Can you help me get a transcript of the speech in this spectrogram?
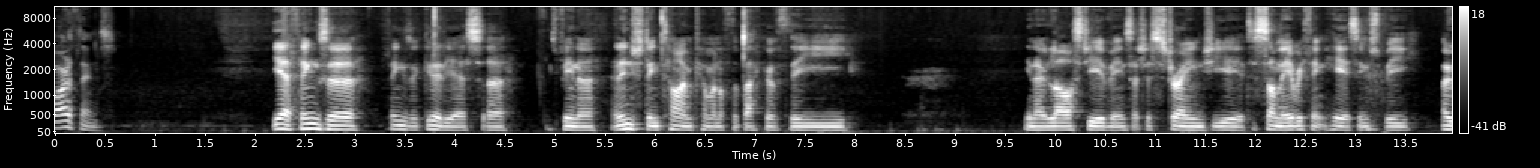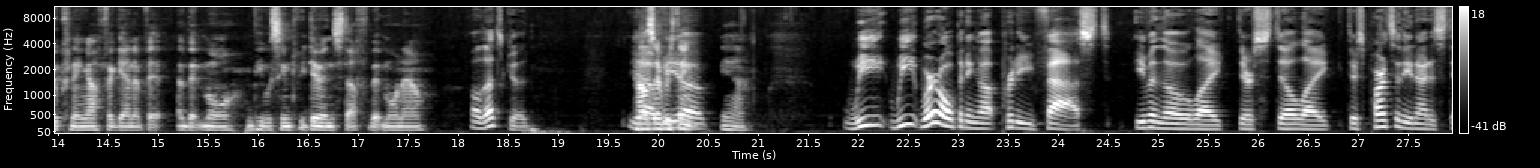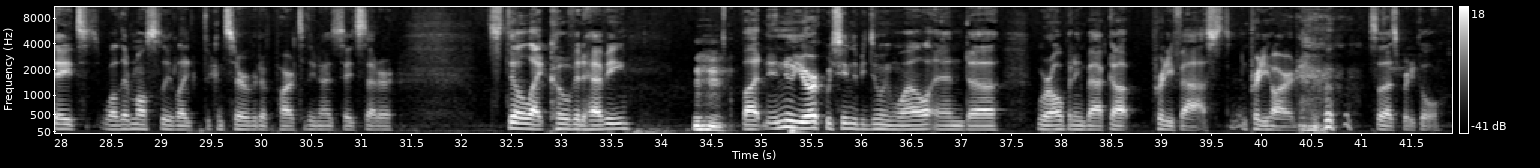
How are things? Yeah, things are things are good. Yes, uh, it's been a, an interesting time coming off the back of the you know last year being such a strange year. To suddenly everything here seems to be opening up again a bit a bit more, and people seem to be doing stuff a bit more now. Oh, that's good. Yeah, How's everything? We, uh, yeah, we we we're opening up pretty fast even though like there's still like there's parts of the United States, well, they're mostly like the conservative parts of the United States that are still like COVID heavy. Mm-hmm. But in New York, we seem to be doing well, and uh, we're opening back up pretty fast and pretty hard. so that's pretty cool.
